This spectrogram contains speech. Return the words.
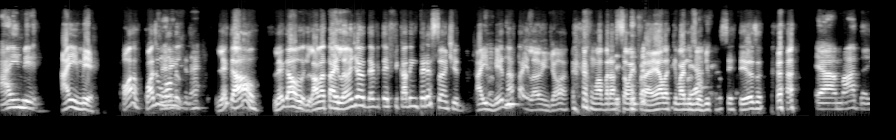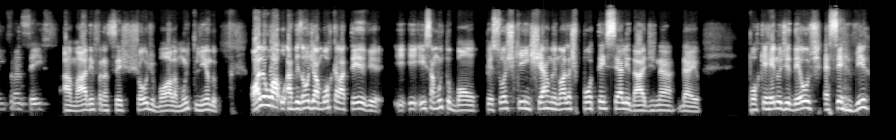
Aime. Aime. Ó, quase um nome. Né? Legal. Legal, lá na Tailândia deve ter ficado interessante. A Aimee na Tailândia, ó. Um abração aí para ela, que vai nos é ouvir com certeza. É a amada em francês. Amada em francês, show de bola, muito lindo. Olha a visão de amor que ela teve, e, e isso é muito bom. Pessoas que enxergam em nós as potencialidades, né, Deio? Porque reino de Deus é servir,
